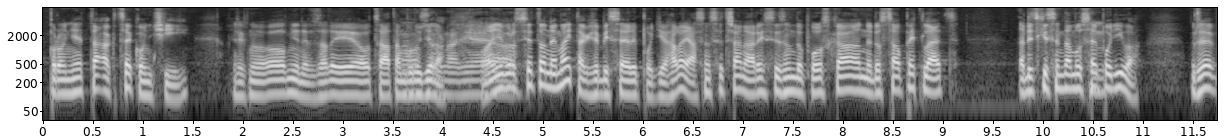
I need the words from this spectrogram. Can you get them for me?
pro ně ta akce končí. Řeknu, jo, mě nevzali, jo, co já tam No, budu dělat. ně Oni a- prostě to nemají tak, že by se jeli podívat. Hele, já jsem se třeba na racism do Polska nedostal pět let a vždycky jsem tam musel hmm. podívat. Protože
